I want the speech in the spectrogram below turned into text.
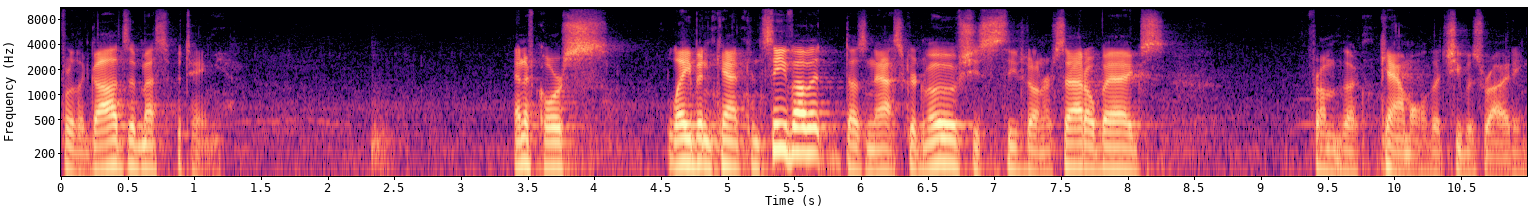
for the gods of Mesopotamia. And of course, Laban can't conceive of it, doesn't ask her to move. She's seated on her saddlebags from the camel that she was riding.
